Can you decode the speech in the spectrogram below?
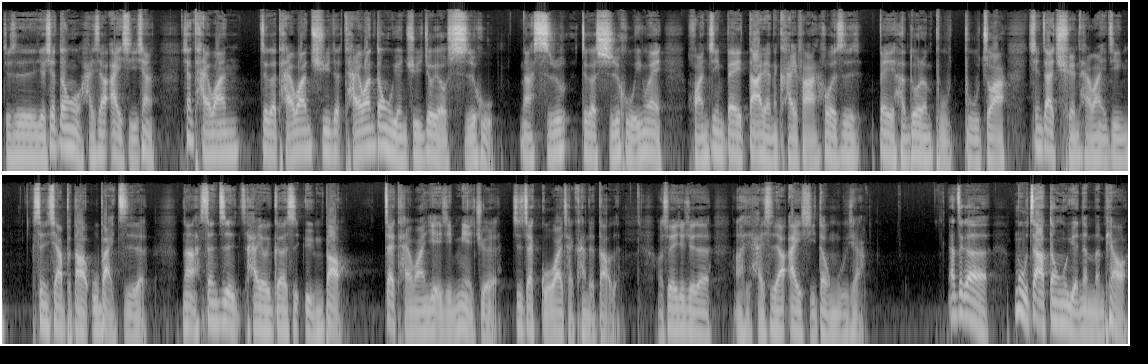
就是有些动物还是要爱惜。像像台湾这个台湾区的台湾动物园区就有石虎。那石这个石虎因为环境被大量的开发，或者是被很多人捕捕抓，现在全台湾已经剩下不到五百只了。那甚至还有一个是云豹。在台湾也已经灭绝了，就是在国外才看得到的哦，所以就觉得啊，还是要爱惜动物一下。那这个木栅动物园的门票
